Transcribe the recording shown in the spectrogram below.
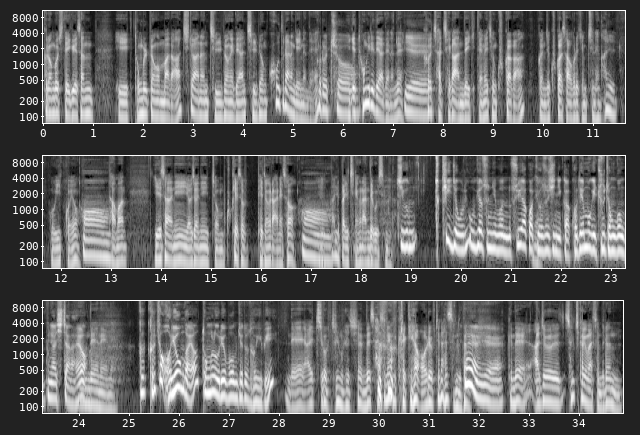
그런 것이 되기 위해서는 이 동물병원마다 치료하는 질병에 대한 질병 코드라는 게 있는데 그렇죠. 이게 통일이 돼야 되는데 예. 그 자체가 안 돼 있기 때문에 지금 국가가 그 이제 국가 사업으로 지금 진행하고 있고요. 어. 다만 예산이 여전히 좀 국회에서 배정을 안 해서 어. 예, 빨리빨리 진행은 안 되고 있습니다. 지금 특히 이제 우리 우 교수님은 수의학과 네. 교수시니까 그 대목이 주 전공 분야시잖아요. 음, 네네네. 그 그렇게 어려운가요? 동물 의료보험제도 도입이? 네, 아주 좋은 질문해 주셨는데 사실은 그렇게 어렵지는 않습니다. 네, 예. 근데 아주 솔직하게 말씀드리면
